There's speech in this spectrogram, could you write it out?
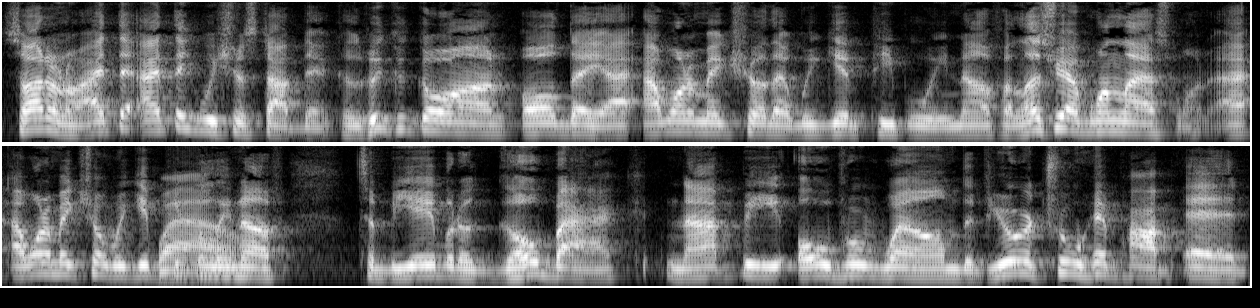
So I don't know. I, th- I think we should stop there because we could go on all day. I, I want to make sure that we give people enough. Unless you have one last one, I, I want to make sure we give Wow. people enough to be able to go back, not be overwhelmed. If you're a true hip hop head,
